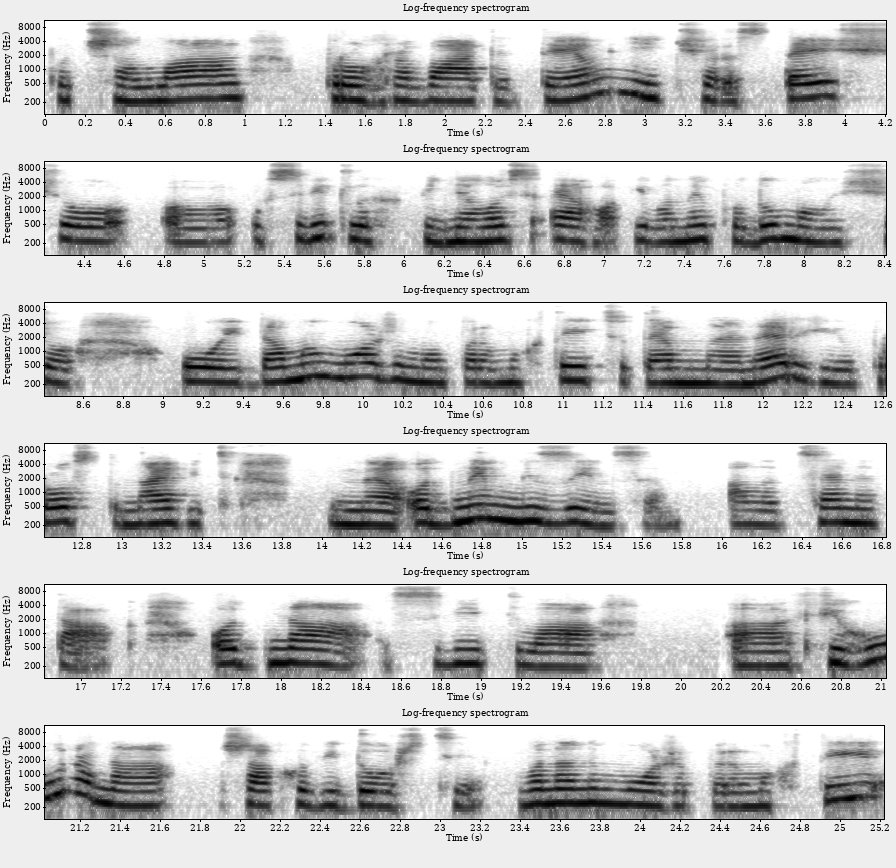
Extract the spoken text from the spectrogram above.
почала програвати темні через те, що е, у світлих піднялось его, і вони подумали, що ой, да ми можемо перемогти цю темну енергію просто навіть одним мізинцем. Але це не так. Одна світла а, фігура на шаховій дошці, вона не може перемогти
